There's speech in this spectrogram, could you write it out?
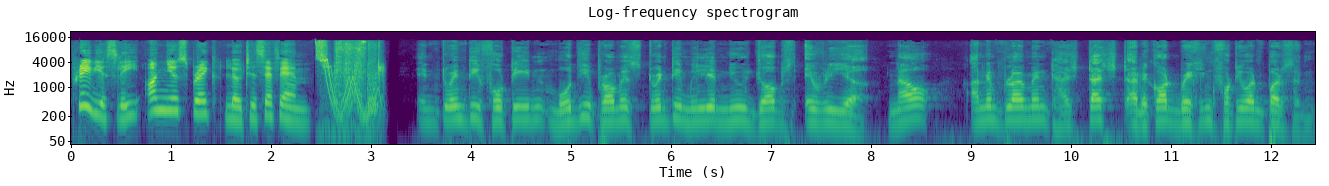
Previously on Newsbreak, Lotus FM. In 2014, Modi promised 20 million new jobs every year. Now, unemployment has touched a record breaking 41%,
